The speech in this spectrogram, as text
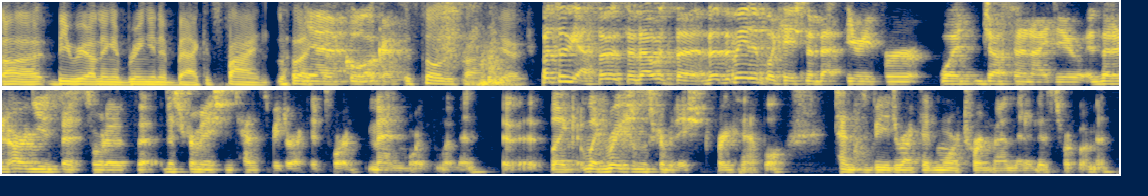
uh, derailing and bringing it back. It's fine. like, yeah, cool. Okay, it's totally fine. Yeah. But so yeah, so so that was the, the, the main implication of that theory for what Justin and I do is that it argues that sort of discrimination tends to be directed toward men more than women. Uh, like like racial discrimination, for example, tends to be directed more toward men than it is toward women.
